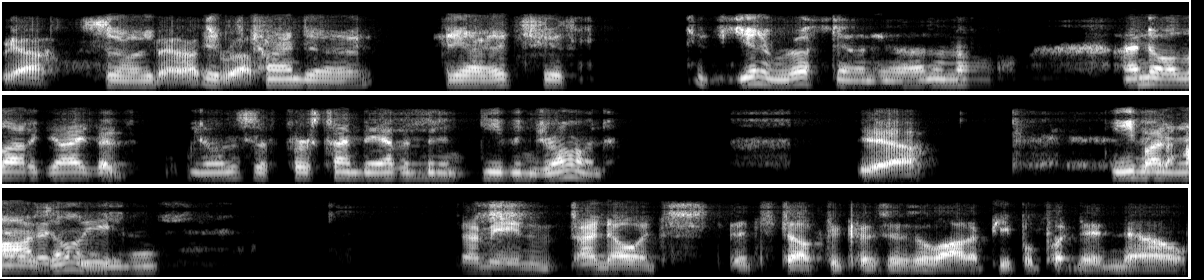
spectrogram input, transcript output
yeah. So it, that's it's kind of yeah, it's just it's getting rough down here. I don't know. I know a lot of guys that you know this is the first time they haven't been even drawn, Yeah. even But in Arizona. honestly- You know, I mean, I know it's it's tough because there's a lot of people putting in now,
